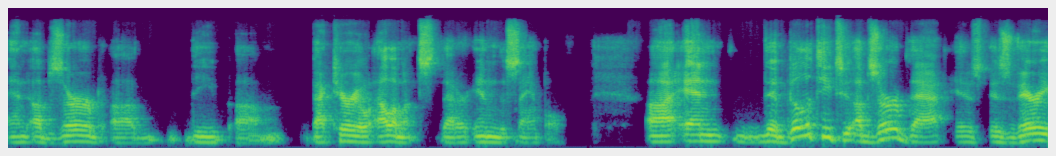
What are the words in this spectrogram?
and observe uh, the um, bacterial elements that are in the sample. Uh, and the ability to observe that is, is very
